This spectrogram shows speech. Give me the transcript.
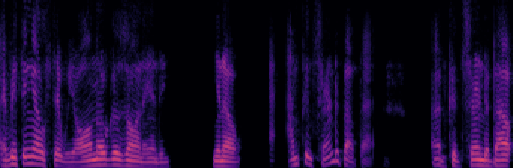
everything else that we all know goes on, Andy, you know, I- I'm concerned about that. I'm concerned about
